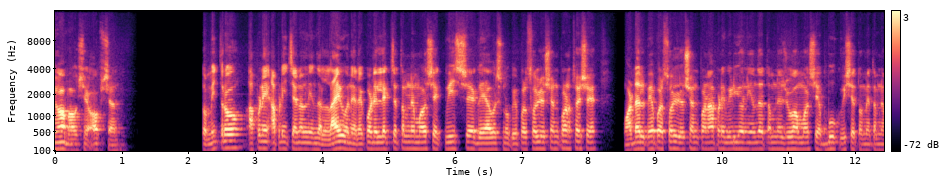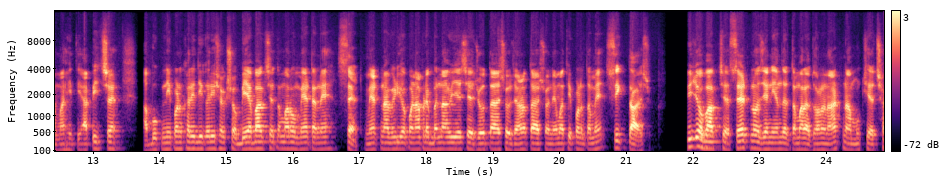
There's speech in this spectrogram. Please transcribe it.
જવાબ આવશે ઓપ્શન. તો મિત્રો, આપણે આપણી ચેનલની અંદર લાઈવ અને રેકોર્ડેડ લેક્ચર તમને મળશે. ક્વિઝ છે, ગયા વર્ષનું પેપર સોલ્યુશન પણ થશે. મોડલ પેપર સોલ્યુશન પણ આપણે વિડીયોની અંદર તમને જોવા મળશે. બુક વિશે તો મેં તમને માહિતી આપી જ છે. આ બુકની પણ ખરીદી કરી શકશો. બે ભાગ છે તમારો, મેટ અને સેટ. મેટના વીડિયો પણ આપણે બનાવીએ છીએ, જોતા હશો, જાણતા હશો અને એમાંથી પણ તમે શીખતા હશો. બીજો ભાગ છે, સેટનો, જેની અંદર તમારા ધોરણ આઠના મુખ્ય છ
